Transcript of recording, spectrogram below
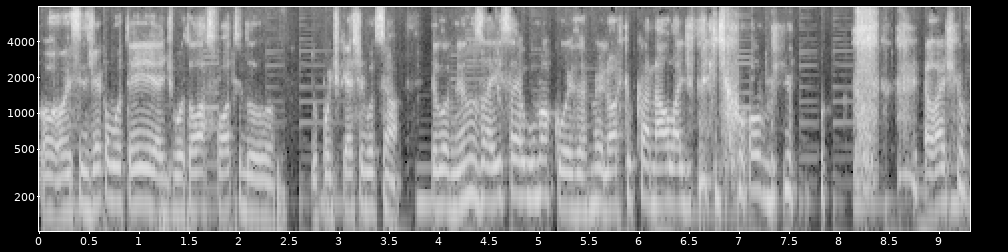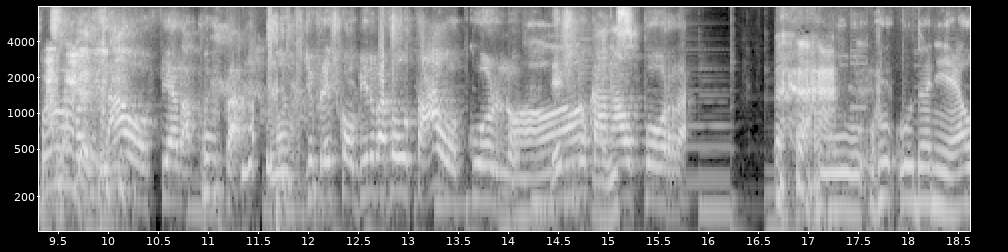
ó, esses dias que eu botei, a gente botou lá as fotos do, do podcast, ele botou assim, ó, pelo menos aí sai alguma coisa, melhor que o canal lá de frente com o ao vivo. Eu acho que foi Vai uma... avisar, ô filha da puta. O de frente com o Albino vai voltar, ô corno. Ó, Deixa o meu é canal, isso. porra. O, o, o Daniel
